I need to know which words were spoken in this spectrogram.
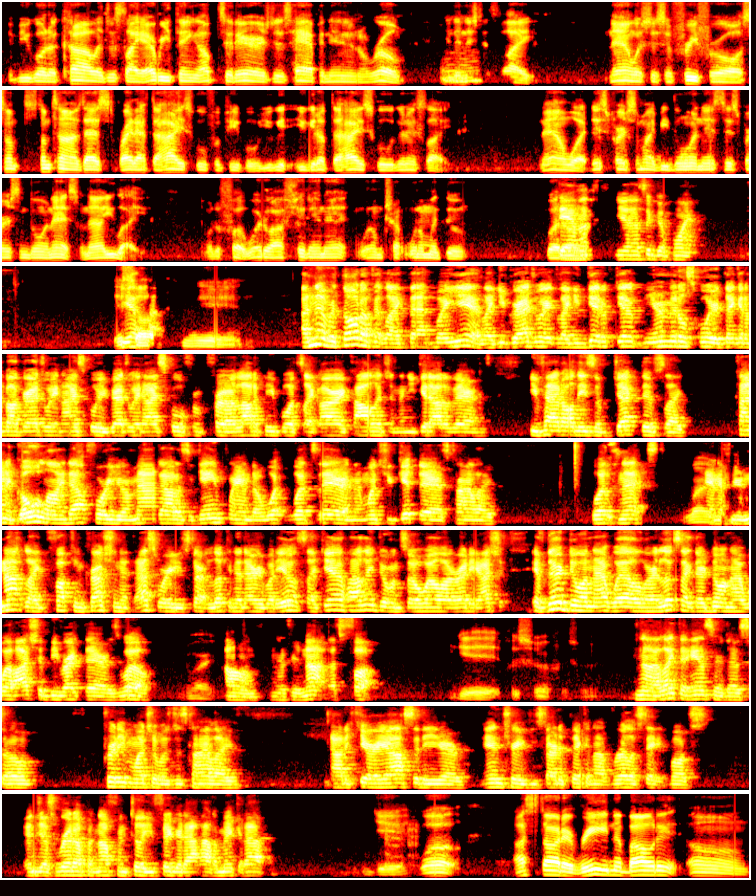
if you go to college, it's like everything up to there is just happening in a row, and then it's Mhm. just like now it's just a free for all. Some sometimes that's right after high school for people. You get you get up to high school, then it's like now what? This person might be doing this, this person doing that. So now you like, what the fuck? Where do I fit in at? What I'm trying? What I'm gonna do? But Damn, um, that's, yeah, that's a good point. it's yeah. all yeah. I never thought of it like that, but yeah, like you graduate, like you get get you're in middle school, you're thinking about graduating high school. You graduate high school for for a lot of people, it's like all right, college, and then you get out of there, and you've had all these objectives like kind of goal lined out for you or mapped out as a game plan to what what's there, and then once you get there, it's kind of like what's next. Right. And if you're not like fucking crushing it, that's where you start looking at everybody else. Like, yeah, how are they doing so well already? I should, if they're doing that well, or it looks like they're doing that well, I should be right there as well. right. Um, and if you're not, that's fucked. Yeah, for sure, for sure. No, I like the answer though. So pretty much it was just kind of like out of curiosity or intrigue, you started picking up real estate books and just read up enough until you figured out how to make it happen. Yeah. Well, I started reading about it. Um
